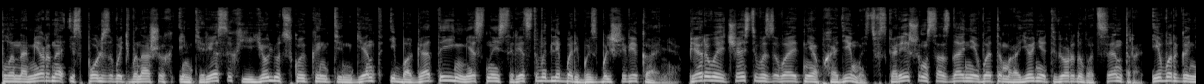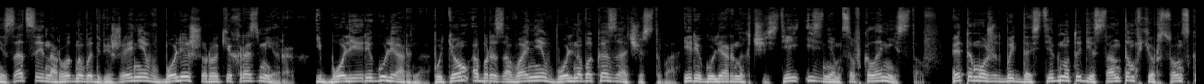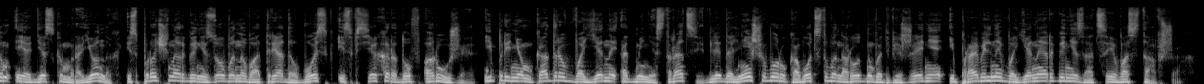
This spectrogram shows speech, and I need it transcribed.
Планомерно использовать в наших интересах ее людской контингент и богатые местные средства для борьбы с большевиками. Первая часть вызывает необходимость в скорейшем создании в этом районе твердого центра и в организации народного движения в более широких размерах и более регулярно, путем образования вольного казачества и регулярных частей из немцев-колонистов. Это может быть достигнуто десантом в Херсонском и Одесском районах из прочно организованного отряда войск из всех родов оружия и при нем кадров военной администрации для дальнейшего руководства народного движения и правильной военной организации восставших.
